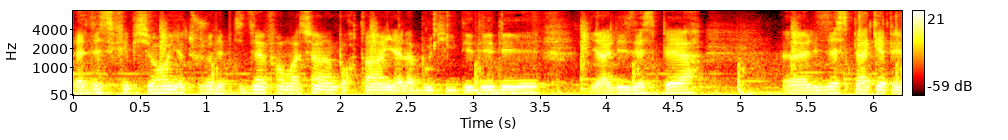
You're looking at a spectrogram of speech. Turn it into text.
la description, il y a toujours des petites informations importantes, il y a la boutique des DD, il y a les experts, euh, les experts Cap et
